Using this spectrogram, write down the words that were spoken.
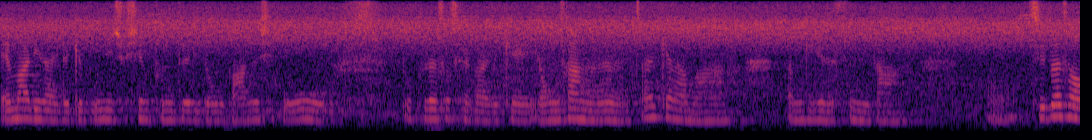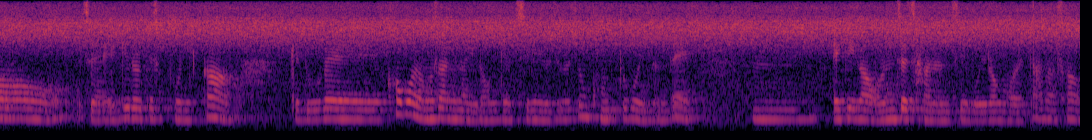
MR이나 이렇게 문의 주신 분들이 너무 많으시고 또 그래서 제가 이렇게 영상을 짧게나마 남기게 됐습니다. 어, 집에서 이제 아기를 계속 보니까 이렇게 노래 커버 영상이나 이런 게 지금 요즘에 좀 굼뜨고 있는데 음, 아기가 언제 자는지 뭐 이런 거에 따라서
